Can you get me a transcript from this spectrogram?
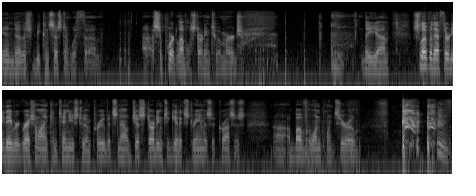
and uh, this would be consistent with um, uh, support level starting to emerge. the um, slope of that 30-day regression line continues to improve. It's now just starting to get extreme as it crosses uh, above 1.0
